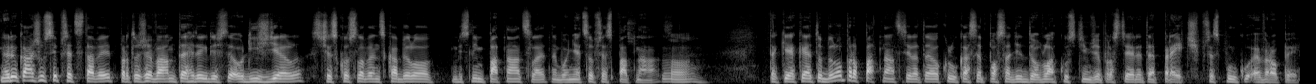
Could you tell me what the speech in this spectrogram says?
nedokážu si představit, protože vám tehdy, když jste odjížděl z Československa, bylo, myslím, 15 let nebo něco přes 15. No. Tak jaké to bylo pro 15-letého kluka se posadit do vlaku s tím, že prostě jedete pryč přes půlku Evropy?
